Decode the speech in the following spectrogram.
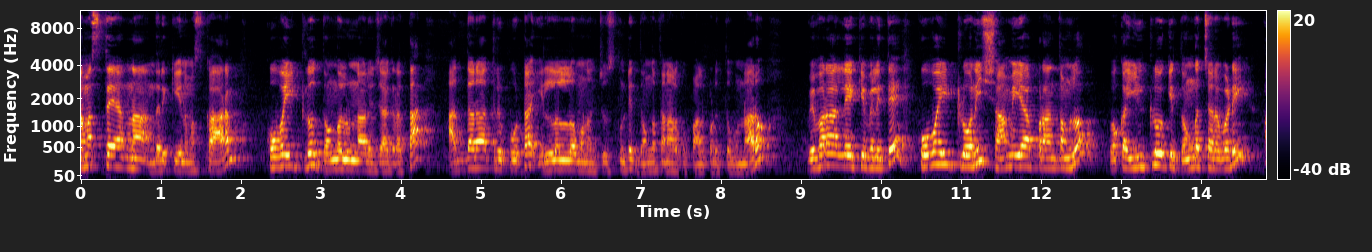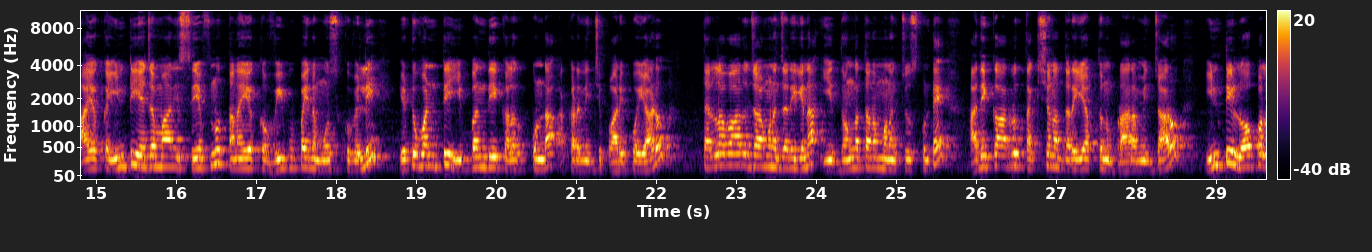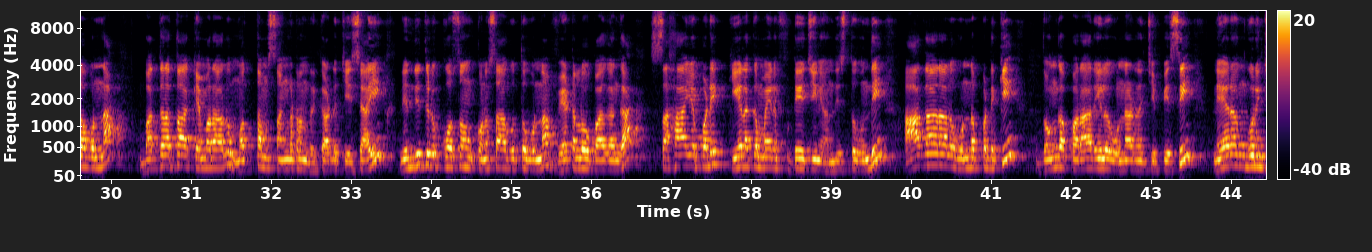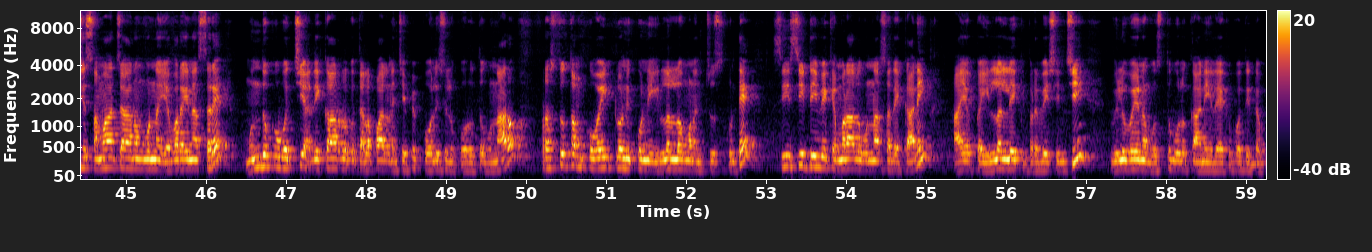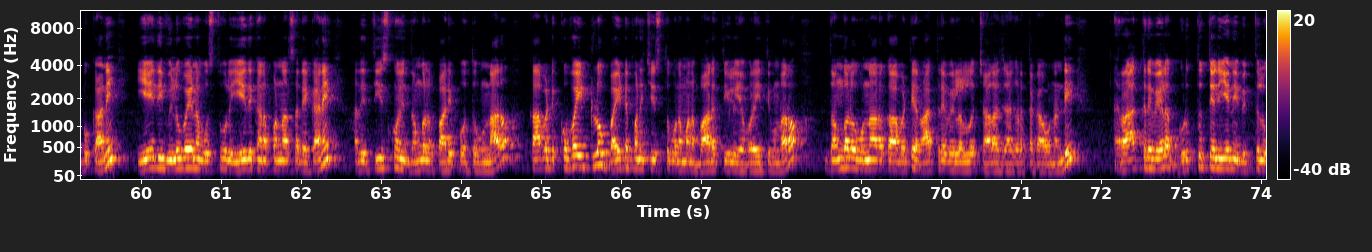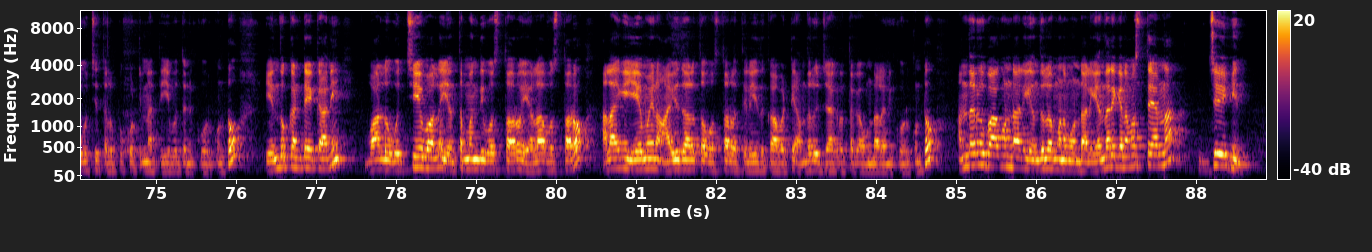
నమస్తే అన్న అందరికీ నమస్కారం. కువైట్లో దొంగలున్నారు జాగ్రత్త. అర్ధరాత్రి పూట ఇళ్ళల్లో మనం చూసుకుంటే దొంగతనాలకు పాల్పడుతూ ఉన్నారు. వివరాల్లోకి వెళితే కువైట్లోని షామియా ప్రాంతంలో ఒక ఇంట్లోకి దొంగ చొరబడి ఆ యొక్క ఇంటి యజమాని సేఫ్ను తన యొక్క వీపు పైన మోసుకు వెళ్ళి ఎటువంటి ఇబ్బంది కలగకుండా అక్కడి నుంచి పారిపోయాడు. తెల్లవారుజామున జరిగిన ఈ దొంగతనం మనం చూసుకుంటే అధికారులు తక్షణ దర్యాప్తును ప్రారంభించారు. ఇంటి లోపల ఉన్న భద్రతా కెమెరాలు మొత్తం సంఘటన రికార్డు చేశాయి. నిందితుల కోసం కొనసాగుతూ ఉన్న వేటలో భాగంగా సహాయపడే కీలకమైన ఫుటేజీని అందిస్తూ ఉంది. ఆధారాలు ఉన్నప్పటికీ దొంగ పరారీలో ఉన్నాడని చెప్పేసి నేరం గురించి సమాచారం ఉన్న ఎవరైనా సరే ముందుకు వచ్చి అధికారులకు తెలపాలని చెప్పి పోలీసులు కోరుతూ ఉన్నారు. ప్రస్తుతం కువైట్లోని కొన్ని ఇళ్ళలో మనం చూసుకుంటే సీసీటీవీ కెమెరాలు ఉన్నా సరే కానీ ఆ యొక్క ఇళ్ళల్లోకి ప్రవేశించి విలువైన వస్తువులు కానీ లేకపోతే డబ్బు కానీ ఏది విలువైన వస్తువులు ఏది కనపడినా సరే కానీ అది తీసుకొని దొంగలు పారిపోతూ ఉన్నారు. కాబట్టి కువైట్లో బయట పని చేస్తూ ఉన్న మన భారతీయులు ఎవరైతే ఉన్నారో దొంగలు ఉన్నారు కాబట్టి రాత్రి వేళల్లో చాలా జాగ్రత్తగా ఉండండి. రాత్రి వేళ గుర్తు తెలియని వ్యక్తులు వచ్చి తలుపు కొట్టిన తీయవద్దని కోరుకుంటూ ఎందుకంటే కానీ వాళ్ళు వచ్చే వాళ్ళు ఎంతమంది వస్తారో ఎలా వస్తారో అలాగే ఏమైనా ఆయుధాలతో వస్తారో తెలియదు కాబట్టి అందరూ జాగ్రత్తగా ఉండాలని కోరుకుంటూ అందరూ బాగుండాలి ఎందులో మనం ఉండాలి. అందరికీ నమస్తే అన్న. జై హింద్.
